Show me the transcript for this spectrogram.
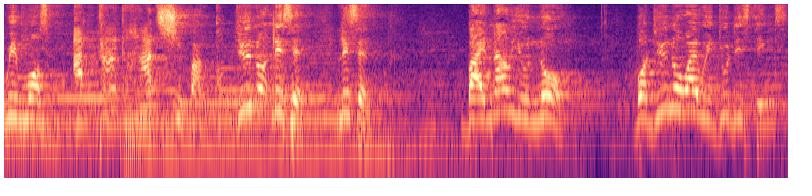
We must attack hardship and do you know listen listen. By now you know but do you know why we do these things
